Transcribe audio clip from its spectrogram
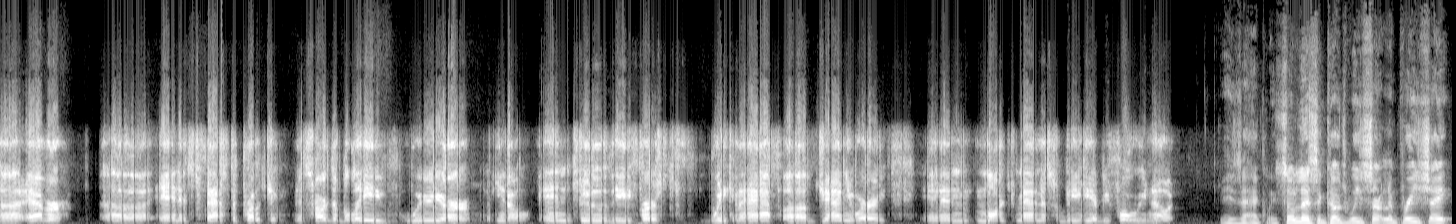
uh, ever, uh, and it's fast approaching. It's hard to believe we are, you know, into the first week and a half of January, and March Madness will be here before we know it. Exactly. So listen, Coach, we certainly appreciate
